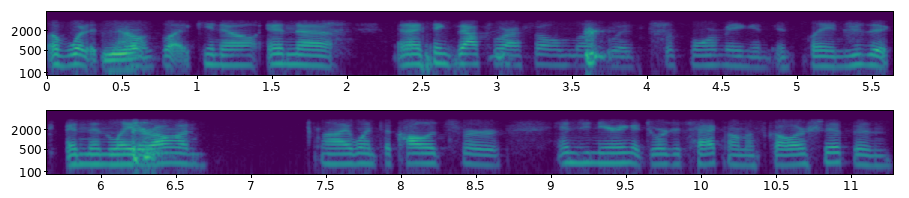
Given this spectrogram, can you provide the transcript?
of what it yeah. sounds like, you know. And uh, and I think that's where I fell in love with performing and, and playing music. And then later on, I went to college for engineering at Georgia Tech on a scholarship, and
